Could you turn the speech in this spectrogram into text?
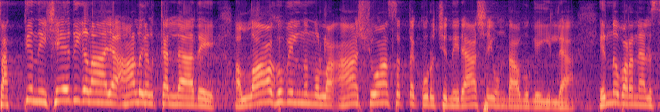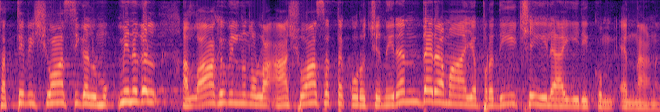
സത്യനിഷേധികളായ ആളുകൾക്കല്ലാതെ അള്ളാഹുവിൽ നിന്നുള്ള ആശ്വാസത്തെക്കുറിച്ച് നിരാശയുണ്ടാവുകയില്ല. എന്ന് പറഞ്ഞാൽ സത്യവിശ്വാസികൾ മുക്മിനുകൾ അള്ളാഹുവിൽ നിന്നുള്ള ആശ്വാസത്തെക്കുറിച്ച് നിരന്തരമായ പ്രതീക്ഷയിലായിരിക്കും എന്നാണ്.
